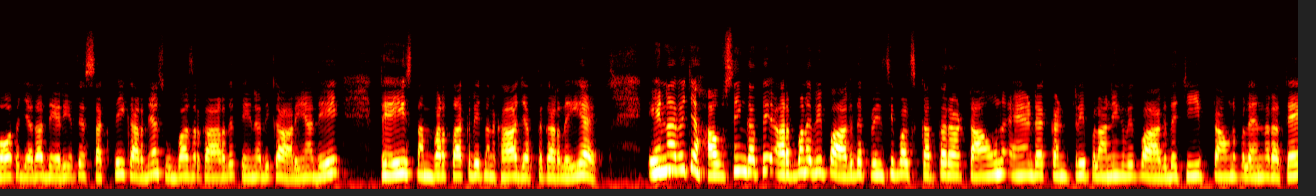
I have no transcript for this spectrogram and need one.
ਬਹੁਤ ਜ਼ਿਆਦਾ ਦੇਰੀ ਅਤੇ ਸਖਤੀ ਕਰਦਿਆਂ ਸੂਬਾ ਸਰਕਾਰ ਦੇ ਤਿੰਨ ਅਧਿਕਾਰੀਆਂ ਦੀ 23 ਸਤੰਬਰ ਤੱਕ ਦੀ ਤਨਖਾਹ ਜ਼ਬਤ ਕਰ ਲਈ ਹੈ। ਇਹਨਾਂ ਵਿੱਚ ਹਾਊਸਿੰਗ ਅਤੇ ਅਰਬਨ ਵਿਭਾਗ ਦੇ ਪ੍ਰਿੰਸੀਪਲ ਸਕੱਤਰ ਟਾਊਨ ਐਂਡ ਕੰਟਰੀ ਪਲਾਨਿੰਗ ਵਿਭਾਗ ਦੇ ਚੀਫ ਟਾਊਨ ਪਲੈਨਰ ਅਤੇ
